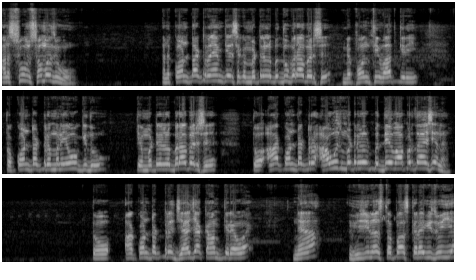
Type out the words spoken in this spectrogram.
અને શું સમજવું? અને કોન્ટ્રાક્ટર એમ કહે છે કે મટીરિયલ બધું બરાબર છે. મેં ફોનથી વાત કરી, તો કોન્ટ્રાક્ટરે મને એવું કીધું કે મટીરિયલ બરાબર છે, તો આ કોન્ટ્રાક્ટર આવું જ મટીરિયલ બધે વાપરતા હશે ને? તો આ કોન્ટ્રાક્ટરે જ્યાં જ્યાં કામ કર્યા હોય, ત્યાં વિજિલન્સ તપાસ કરાવવી જોઈએ.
